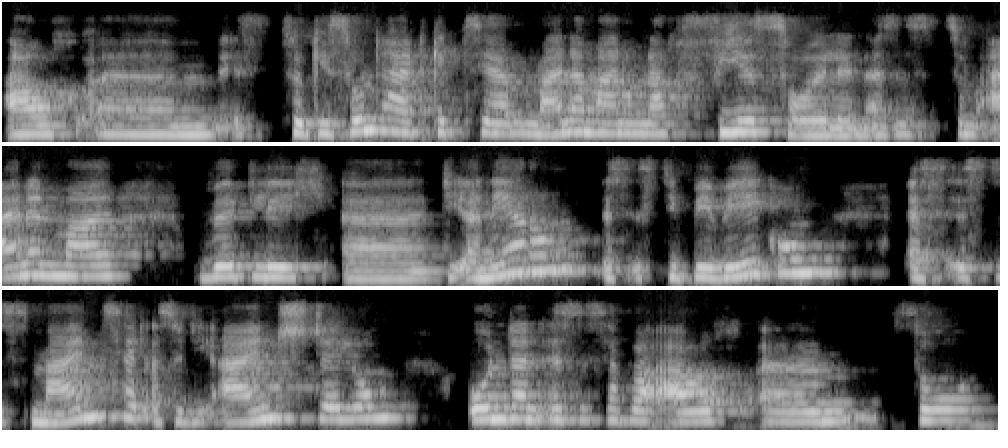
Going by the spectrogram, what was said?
Auch ähm, es, zur Gesundheit gibt es ja meiner Meinung nach vier Säulen. Also es ist zum einen mal wirklich äh, die Ernährung, es ist die Bewegung, es ist das Mindset, also die Einstellung. Und dann ist es aber auch ähm, so,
